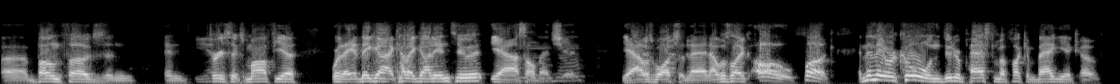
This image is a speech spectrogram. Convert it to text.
uh, Bone Thugs and and Yeah. Three Six Mafia, where they they got kind of got into it. Yeah, I saw that shit. Mhm. Yeah, I was watching that. And I was like, oh fuck. And then they were cool, and Duder passed him a fucking baggie of coke.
